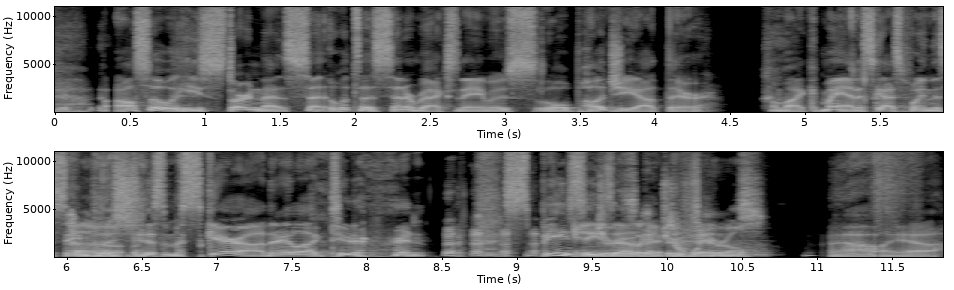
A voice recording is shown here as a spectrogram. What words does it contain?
also, he's starting that. What's that center back's name? Who's a little pudgy out there. I'm like, man, this guy's playing the same Uh, position as Mosquera. They're like two different species Andrew, out there. Andrew Farrell. Oh yeah,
